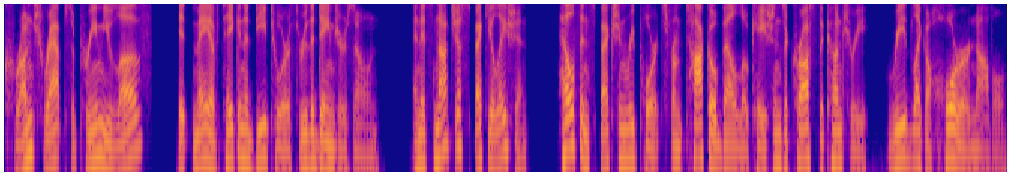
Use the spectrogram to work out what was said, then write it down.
Crunchwrap Supreme you love? It may have taken a detour through the danger zone. And it's not just speculation. Health inspection reports from Taco Bell locations across the country read like a horror novel.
